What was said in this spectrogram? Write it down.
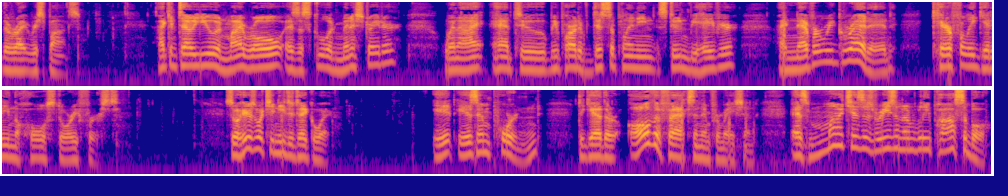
the right response. I can tell you in my role as a school administrator, when I had to be part of disciplining student behavior, I never regretted carefully getting the whole story first. So here's what you need to take away it is important to gather all the facts and information as much as is reasonably possible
